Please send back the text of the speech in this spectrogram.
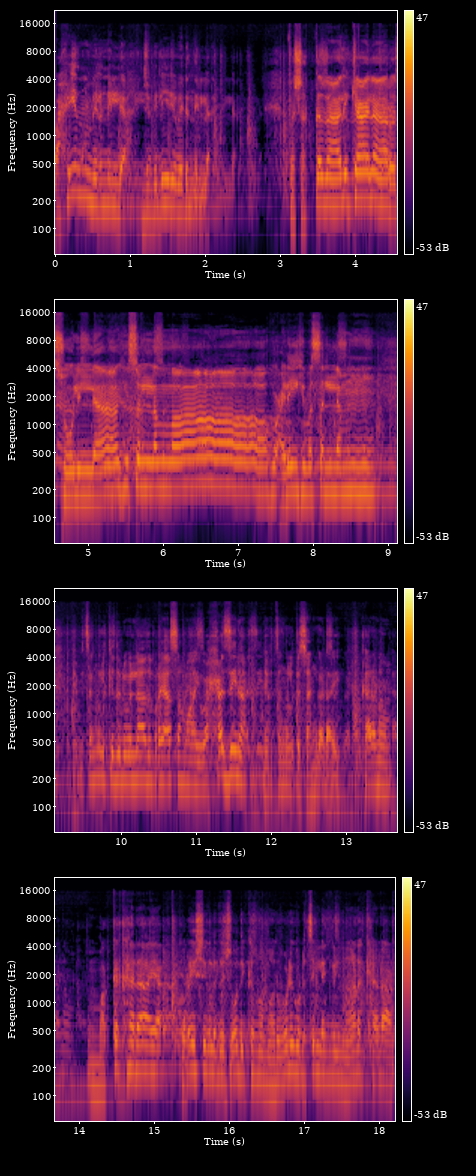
വഹയൊന്നും വരുന്നില്ല ജിബ്രീൽ വരുന്നില്ല فشك ذلك على رسول الله صلى الله عليه وسلم നബി തങ്ങൾക്ക് ഇതൊരു വല്ലാതെ പ്രയാസമായി വഹസിന നബി തങ്ങൾക്ക് സങ്കടായി കാരണം മക്കാരായ കുറേശികൾ ഇത് ചോദിക്കുന്ന മറുപടി കൊടുത്തില്ലെങ്കിൽ നാണക്കേടാണ്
